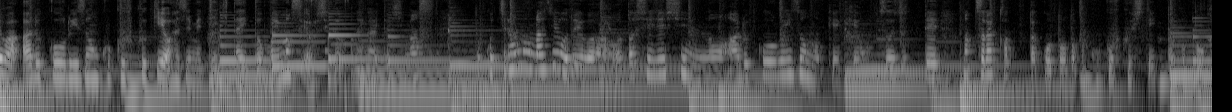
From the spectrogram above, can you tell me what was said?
ではアルコール依存克服記を始めていきたいと思います。よろしくお願いいたします。ちらのラジオでは私自身のアルコール依存の経験を通じて、まあ、辛かったこととか克服していったことあ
